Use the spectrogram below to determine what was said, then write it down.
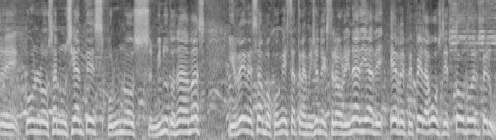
eh, con los anunciantes por unos minutos nada más y regresamos con esta transmisión extraordinaria de RPP, la voz de todo el Perú.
